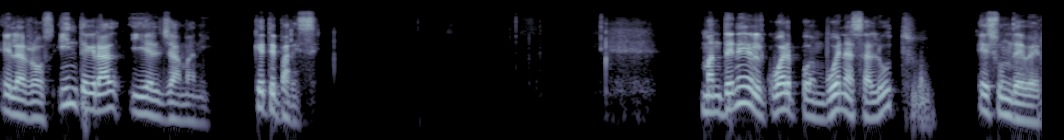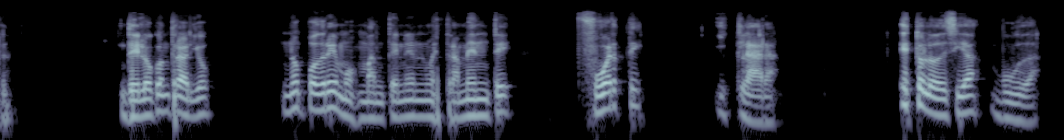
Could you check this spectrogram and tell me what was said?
el arroz integral y el yamaní. ¿Qué te parece? Mantener el cuerpo en buena salud es un deber. De lo contrario, no podremos mantener nuestra mente fuerte y clara. Esto lo decía Buda.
